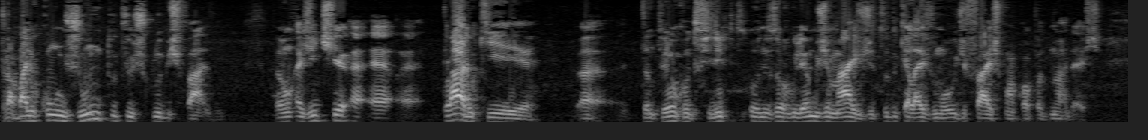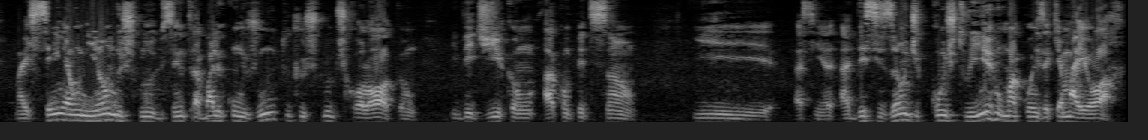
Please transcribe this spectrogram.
o trabalho conjunto que os clubes fazem. Então, a gente, é, é, é claro que é, tanto eu quanto o Felipe nos orgulhamos demais de tudo que a Live Mode faz com a Copa do Nordeste. Mas sem a união dos clubes, sem o trabalho conjunto que os clubes colocam e dedicam à competição. E assim a, decisão de construir uma coisa que é maior,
